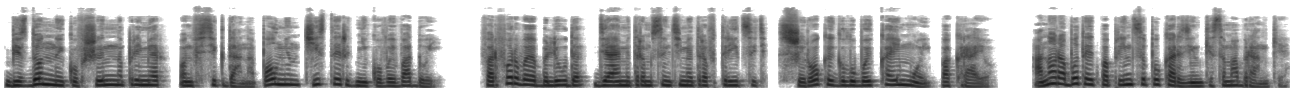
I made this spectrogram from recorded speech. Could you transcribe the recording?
Бездонный кувшин, например, он всегда наполнен чистой родниковой водой. Фарфоровое блюдо диаметром сантиметров 30 с широкой голубой каймой по краю. Оно работает по принципу корзинки-самобранки.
